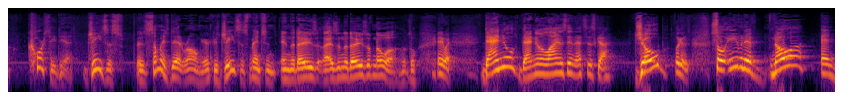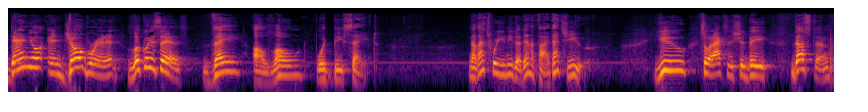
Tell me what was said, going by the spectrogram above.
Of course he did. Jesus, somebody's dead wrong here because Jesus mentioned in the days, as in the days of Noah. So, anyway, Daniel, Daniel the lion's den, that's this guy. Job, look at this. So even if Noah and Daniel and Job were in it, look what it says. They alone would be saved. Now that's where you need to identify. That's you. You, so it actually should be Dustin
